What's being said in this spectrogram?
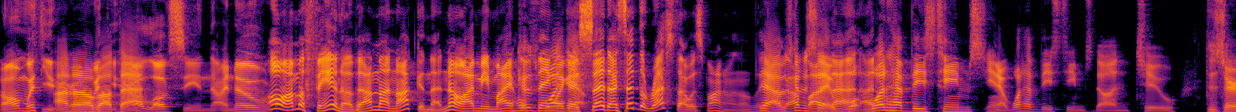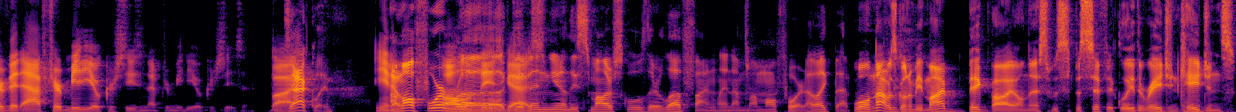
No, I'm with you. I don't know about you here. that. I love seeing. I know. Oh, I'm a fan of it. I'm not knocking that. No, I mean my whole thing, what- like I said, I said the rest I was fine with. I was like, yeah, I was going to say, that. what, what have these teams, you know, what have these teams done to deserve it after mediocre season after mediocre season? By, exactly? You know, I'm all for all uh, of these guys. giving you know these smaller schools their love finally, and I'm I'm all for it. I like that. Well, and that was going to be my big buy on this was specifically the Raging Cajuns,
